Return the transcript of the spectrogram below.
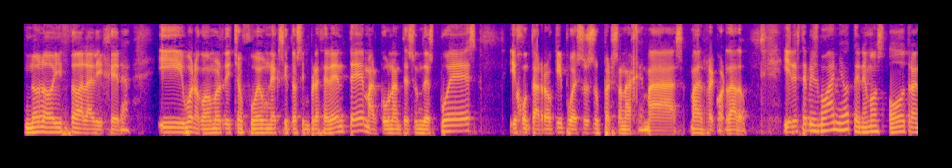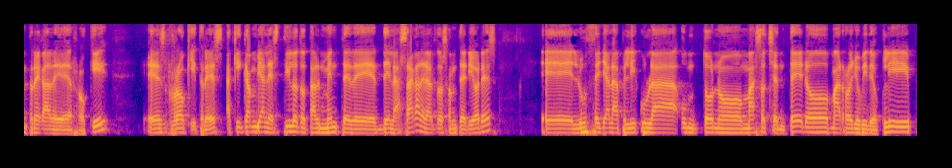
no lo hizo a la ligera. Y bueno, como hemos dicho, fue un éxito sin precedente, marcó un antes y un después. Y junto a Rocky, pues es su personaje más, más recordado. Y en este mismo año tenemos otra entrega de Rocky, es Rocky 3. Aquí cambia el estilo totalmente de, de la saga de las dos anteriores. Eh, luce ya la película un tono más ochentero, más rollo videoclip.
